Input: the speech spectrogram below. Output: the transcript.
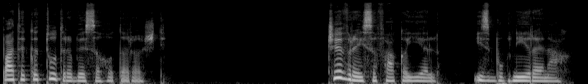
Poate că tu trebuie să hotărăști. Ce vrei să facă el? izbucni Renach.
